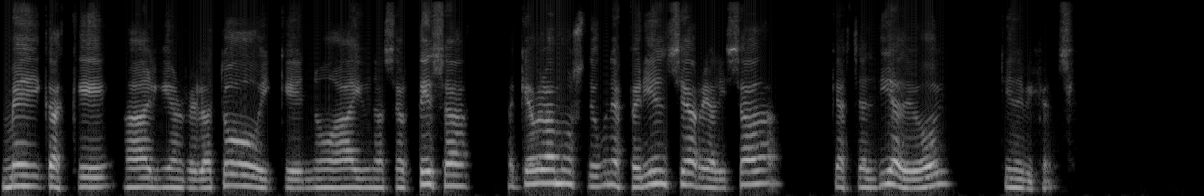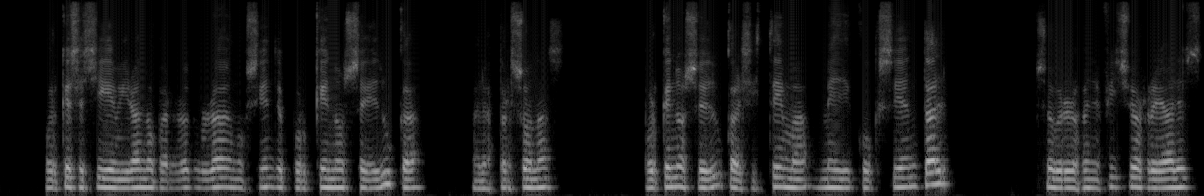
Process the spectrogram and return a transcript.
médicas que alguien relató y que no hay una certeza, Aquí hablamos de una experiencia realizada que hasta el día de hoy tiene vigencia. ¿Por qué se sigue mirando para el otro lado en Occidente? ¿Por qué no se educa a las personas? ¿Por qué no se educa al sistema médico occidental sobre los beneficios reales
